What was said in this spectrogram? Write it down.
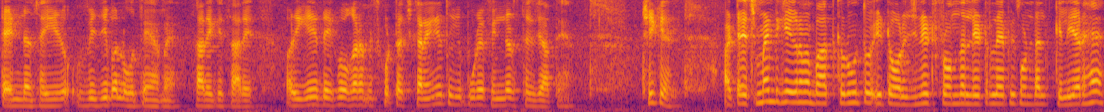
टेंडन्स है, ये विजिबल होते हैं हमें सारे के सारे। और ये देखो, अगर हम इसको टच करेंगे तो ये पूरे फिंगर्स तक जाते हैं। ठीक है? अटैचमेंट की अगर मैं बात करूँ तो it originate from the lateral epicondyle clear है?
